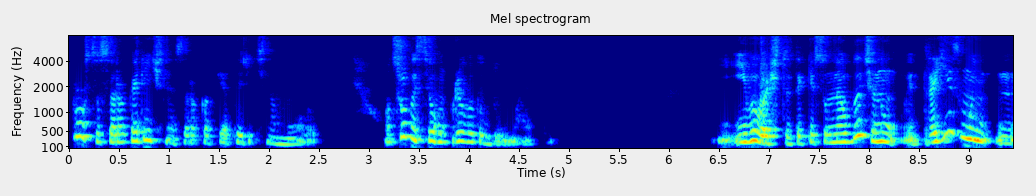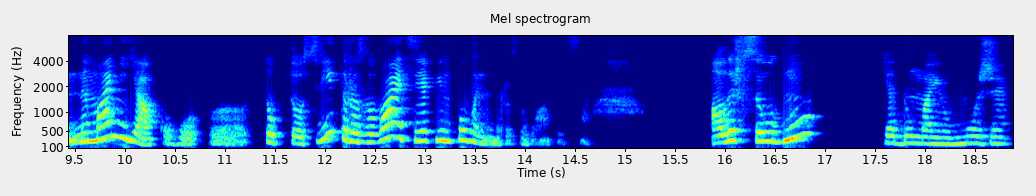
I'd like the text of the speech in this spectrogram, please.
Просто 40-річна, 45-річна молодь. От що ви з цього приводу думаєте? І, і вибачте, таке сумне обличчя, ну, трагізму нема ніякого. Е, Тобто світ розвивається, як він повинен розвиватися. Але ж все одно, я думаю, може,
